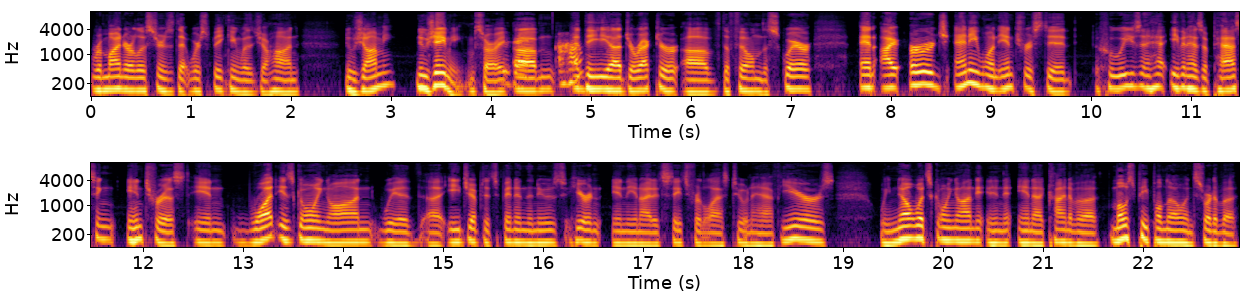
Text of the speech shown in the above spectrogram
remind our listeners that we're speaking with Jehane Nujami. Nujami, I'm sorry, um, uh-huh. the uh, director of the film The Square, and I urge anyone interested who even has a passing interest in what is going on with uh, Egypt. It's been in the news here in, in, the United States for the last two and a half years. We know what's going on in in a kind of a most people know in sort of a,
